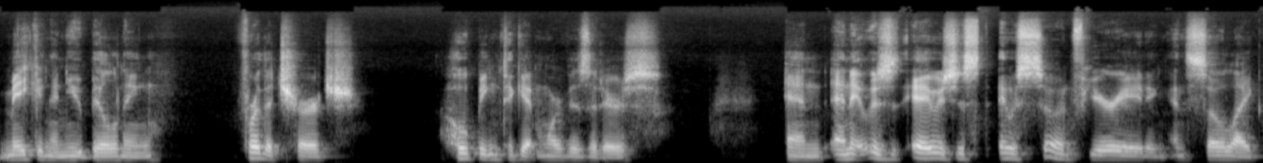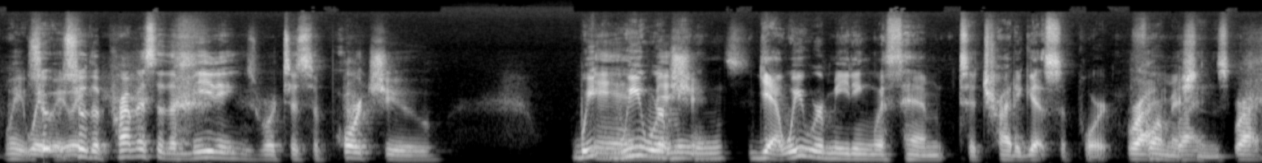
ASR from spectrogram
making a new building for the church hoping to get more visitors and and it was it was just it was so infuriating and so like wait wait so, wait, wait. so the premise of the meetings were to support you. we we were meeting yeah we were meeting with him to try to get support Right, for right, missions Right.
